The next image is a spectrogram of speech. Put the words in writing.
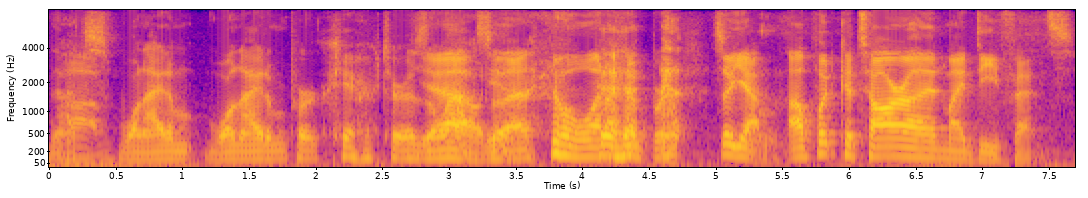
That's um, one item one item per character is Yeah, allowed. so yeah. that one item per- So yeah, I'll put Katara in my defense.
